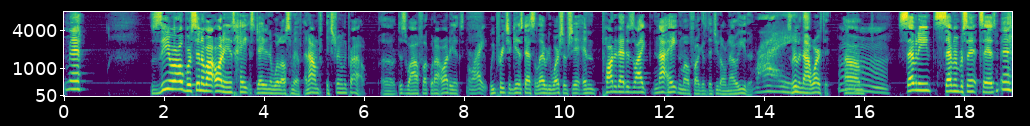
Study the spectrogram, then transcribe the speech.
meh. Zero percent of our audience hates Jaden and Willow Smith, and I'm extremely proud. Uh, this is why I fuck with our audience. Right. We preach against that celebrity worship shit, and part of that is like not hating motherfuckers that you don't know either. Right. It's really not worth it. Um, 77% says, eh,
